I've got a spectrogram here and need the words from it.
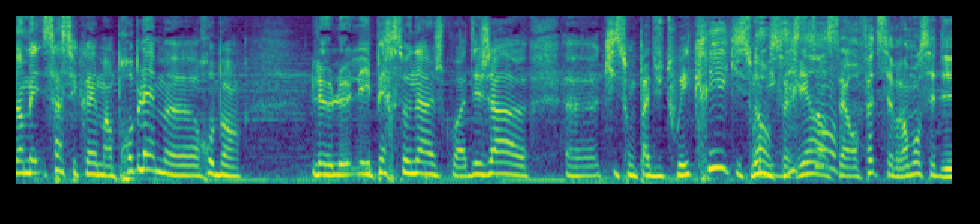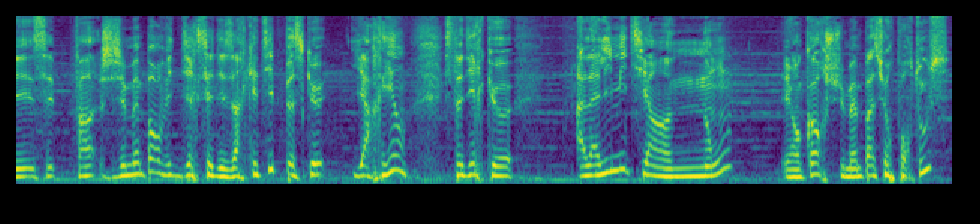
Non, mais ça, c'est quand même un problème, euh, Robin. les personnages quoi déjà qui sont pas du tout écrits qui sont non c'est rien c'est en fait c'est vraiment c'est des enfin j'ai même pas envie de dire que c'est des archétypes parce que il y a rien c'est à dire que à la limite, il y a un nom, et encore, je suis même pas sûr pour tous.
